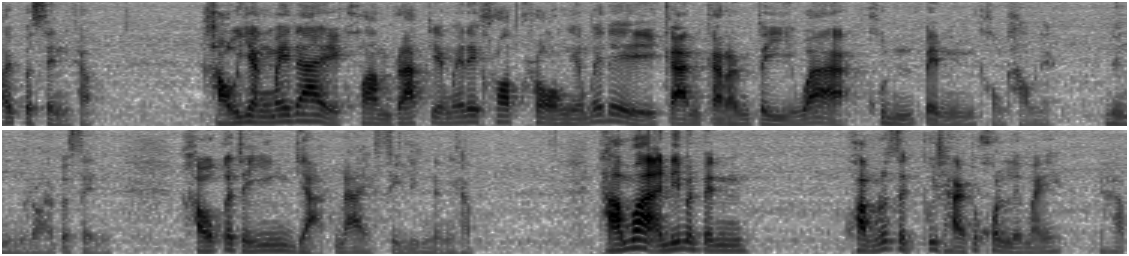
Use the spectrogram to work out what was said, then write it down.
100%ครับ เขายังไม่ได้ความรักยังไม่ได้ครอบครอง ยังไม่ได้การการันตีว่าคุณเป็นของเขาเนี่ยหนึ่งร้อยเปอร์เซ็นต์เขาก็จะยิ่งอยากได้ฟีลลิ่งนั้นครับ ถามว่าอันนี้มันเป็นความรู้สึกผู้ชายทุกคนเลยไหมนะครับ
